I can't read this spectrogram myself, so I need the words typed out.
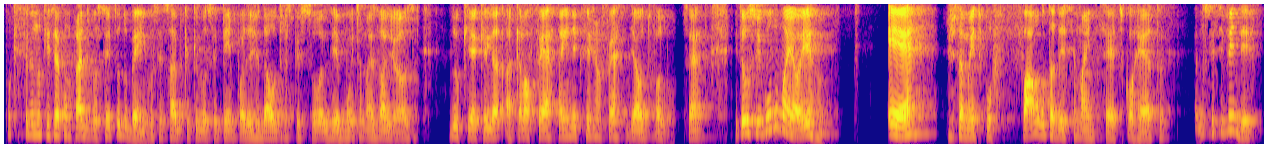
porque se ele não quiser comprar de você, tudo bem. Você sabe que o que você tem pode ajudar outras pessoas e é muito mais valiosa do que aquele, aquela oferta, ainda que seja uma oferta de alto valor, certo? Então, o segundo maior erro é, justamente por falta desse mindset correto, é você se vender.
